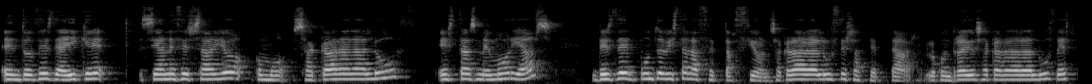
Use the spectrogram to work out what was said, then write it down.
Entonces de ahí que sea necesario como sacar a la luz estas memorias desde el punto de vista de la aceptación. Sacar a la luz es aceptar. Lo contrario de sacar a la luz es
